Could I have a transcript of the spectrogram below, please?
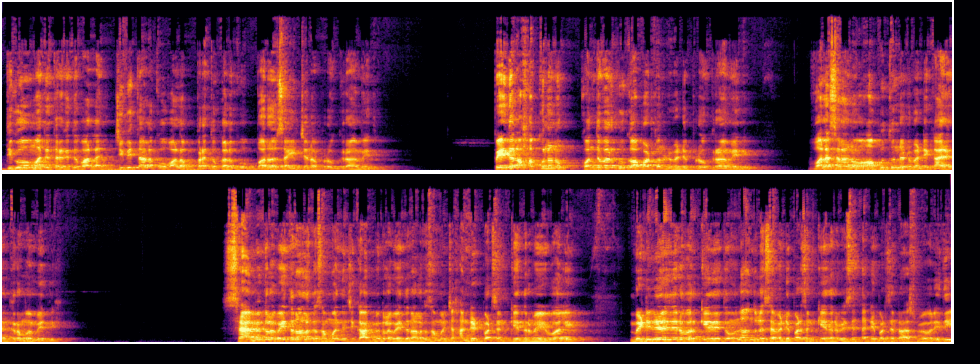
దిగువ మధ్యతరగతి వాళ్ళ జీవితాలకు వాళ్ళ బ్రతుకులకు భరోసా ఇచ్చిన ప్రోగ్రాం ఇది. పేదల హక్కులను కొంతవరకు కాపాడుతున్నటువంటి ప్రోగ్రాం ఇది. వలసలను ఆపుతున్నటువంటి కార్యక్రమం ఇది. శ్రామికుల వేతనాలకు సంబంధించి కార్మికుల వేతనాలకు సంబంధించి హండ్రెడ్ పర్సెంట్ కేంద్రమే ఇవ్వాలి. మెటీరియల్ వర్క్ ఏదైతే ఉందో అందులో సెవెంటీ పర్సెంట్ కేంద్రం వేస్తే థర్టీ పర్సెంట్ రాష్ట్రం ఇవ్వాలి. ఇది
